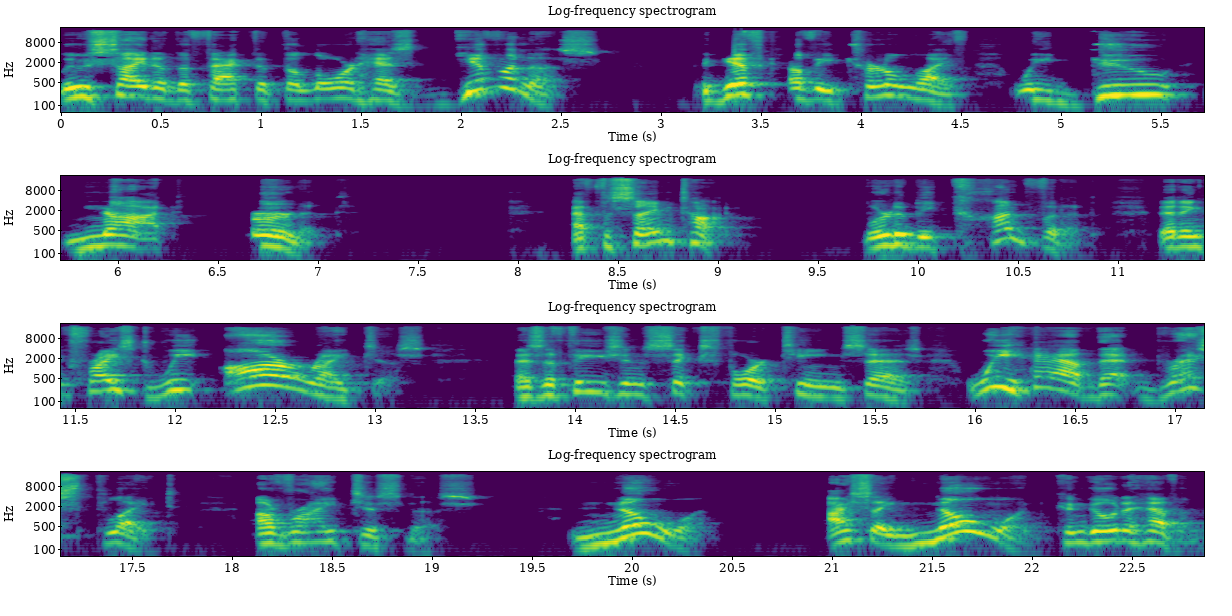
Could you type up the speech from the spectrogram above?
lose sight of the fact that the Lord has given us the gift of eternal life. We do not earn it. At the same time, we're to be confident that in Christ we are righteous. As Ephesians 6:14 says, we have that breastplate of righteousness. No one, I say no one can go to heaven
